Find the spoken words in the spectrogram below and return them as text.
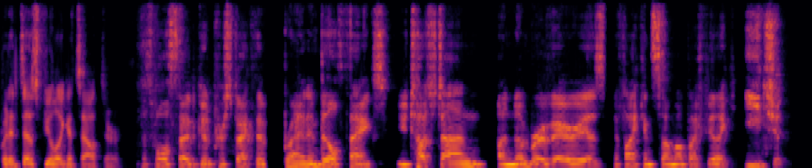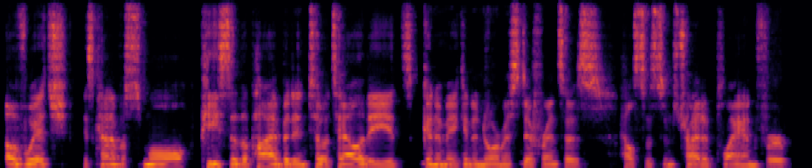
but it does feel like it's out there. That's well said. Good perspective. Brian and Bill, thanks. You touched on a number of areas. If I can sum up, I feel like each of which is kind of a small piece of the pie, but in totality, it's going to make an enormous difference as health systems try to plan for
